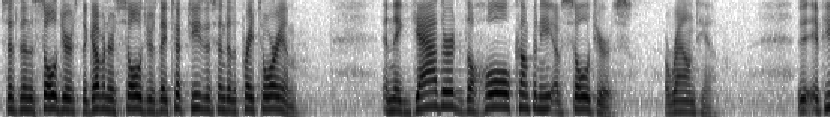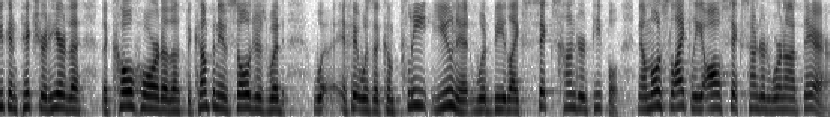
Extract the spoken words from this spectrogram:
says then the soldiers, the governor's soldiers, they took Jesus into the praetorium and they gathered the whole company of soldiers around him. If you can picture it here, the, the cohort or the, the company of soldiers would, if it was a complete unit, would be like 600 people. Now, most likely, all 600 were not there.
